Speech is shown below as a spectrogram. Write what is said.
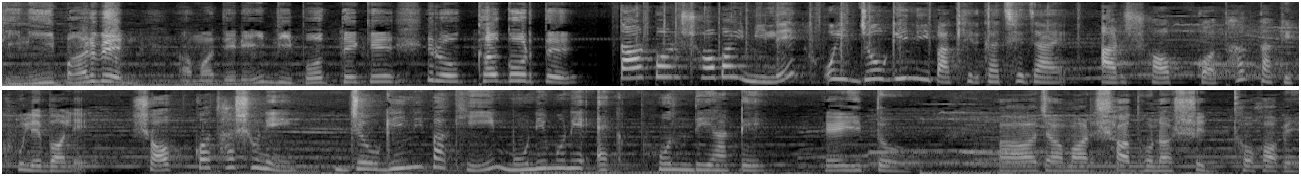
তিনিই পারবেন আমাদের এই বিপদ থেকে রক্ষা করতে। তারপর সবাই মিলে ওই যোগিনী পাখির কাছে যায় আর সব কথা তাকে খুলে বলে। সব কথা শুনে যোগিনী পাখি মনে মনে এক ফন্দি আঁটে। এই তো আজ আমার সাধনা সিদ্ধ হবে।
